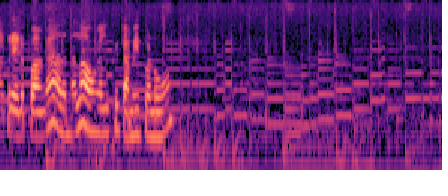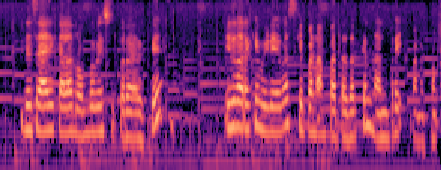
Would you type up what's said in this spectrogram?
ஆர்டர் எடுப்பாங்க. அதனால அவங்களுக்கு கம்மி பண்ணுவோம். இந்த சாரீ கலர் ரொம்பவே சூப்பராக இருக்குது இது வரைக்கும் வீடியோவை ஸ்கிப் பண்ணாமல் பார்த்ததற்கு நன்றி. வணக்கம்.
